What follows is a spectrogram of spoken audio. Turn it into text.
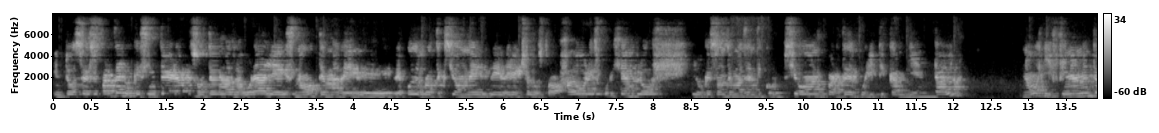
Entonces, parte de lo que se integra son temas laborales, ¿no? Temas de, de, pues, de protección de, de derechos de los trabajadores, por ejemplo, lo que son temas de anticorrupción, parte de política ambiental, ¿no? Y finalmente,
